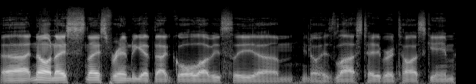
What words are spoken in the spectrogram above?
uh, no, nice nice for him to get that goal, obviously. Um, you know, his last teddy bear toss game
